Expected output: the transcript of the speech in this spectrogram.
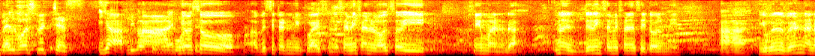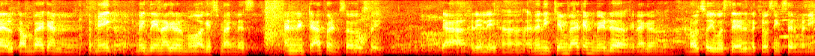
well versed with chess. yeah, He got to know uh, he also uh, visited me twice in the semi-final. Also, he came and uh, you know during semi-finals he told me. Uh, you will win and I will come back and make make the inaugural move against Magnus, and it happened. So I was like, Yeah, really. Uh, and then he came back and made uh, inaugural, move. and also he was there in the closing ceremony.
